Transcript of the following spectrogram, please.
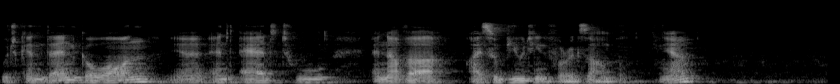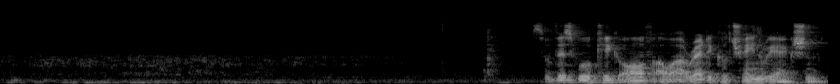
which can then go on yeah, and add to another isobutene, for example. Yeah. So this will kick off our radical chain reaction.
